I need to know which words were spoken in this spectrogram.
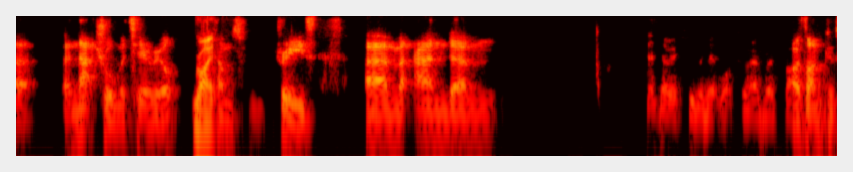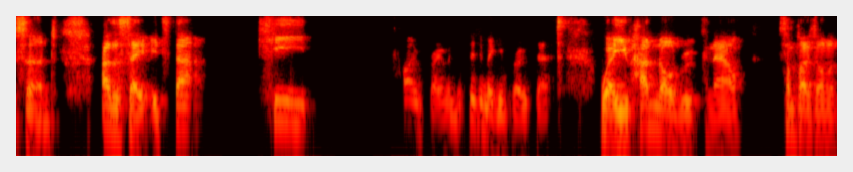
a, a, natural material. Right. Comes from trees. Um, and um, there's no issue with it whatsoever as far as I'm concerned. As I say, it's that key time frame and decision making process where you've had an old root canal, sometimes on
